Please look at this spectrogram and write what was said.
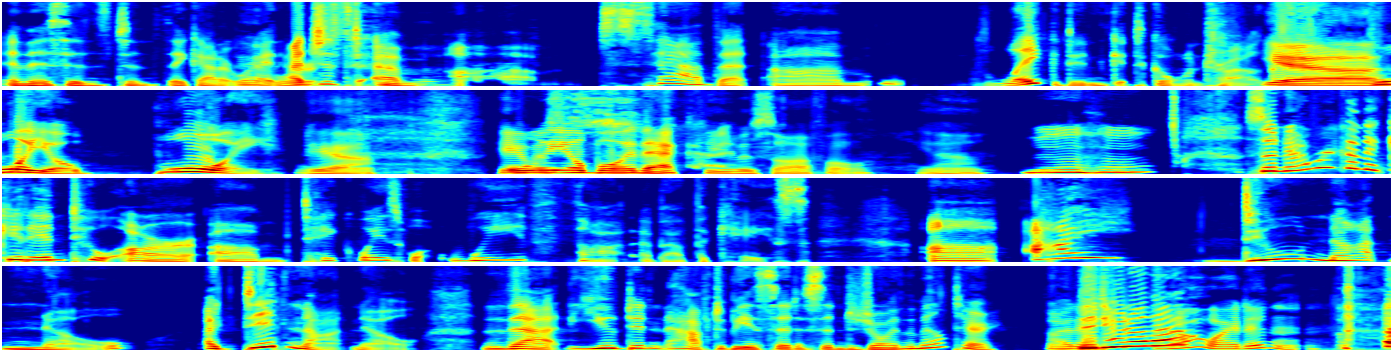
in this instance they got it It right. I just am um, sad that um Lake didn't get to go on trial. Yeah. Boy oh boy. Yeah. He boy oh boy that guy. He was awful. Yeah. hmm So now we're going to get into our um, takeaways, what we thought about the case. Uh, I do not know, I did not know that you didn't have to be a citizen to join the military. I Did you know that? No, I didn't.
